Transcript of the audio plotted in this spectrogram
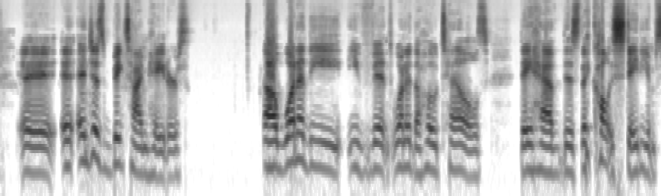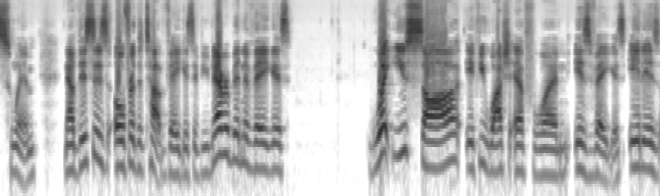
uh, and just big time haters. Uh, one of the event, one of the hotels, they have this. They call it Stadium Swim. Now, this is over the top Vegas. If you've never been to Vegas, what you saw if you watch F1 is Vegas. It is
